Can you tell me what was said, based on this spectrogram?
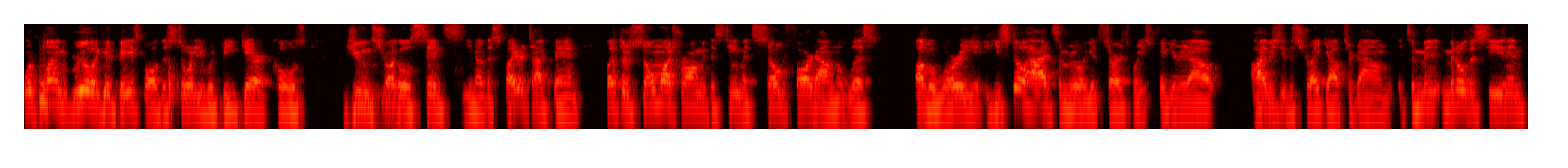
were hmm. playing really good baseball, the story would be Gerrit Cole's June struggles since you know the Spider Tack ban. But there's so much wrong with this team. It's so far down the list of a worry. He still had some really good starts where he's figured it out. Obviously, the strikeouts are down. It's a mid- middle of the season.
